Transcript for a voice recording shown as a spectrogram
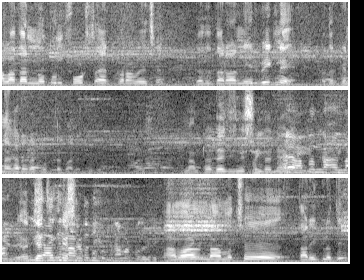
আলাদা নতুন ফোর্স অ্যাড করা হয়েছে যাতে তারা নির্বিঘ্নে তাদের কেনাকাটা করতে পারে। নামটা হ্যাঁ। আমার নাম হচ্ছে Tariq Latif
